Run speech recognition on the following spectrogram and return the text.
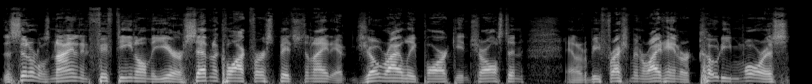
The Citadel's nine and fifteen on the year. Seven o'clock first pitch tonight at Joe Riley Park in Charleston, and it'll be freshman right-hander Cody Morris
